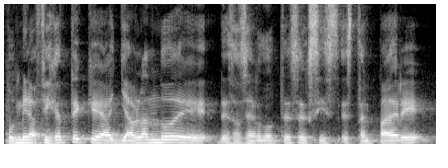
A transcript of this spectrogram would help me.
Pues mira, fíjate que allá hablando de, de sacerdotes existe, está el padre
